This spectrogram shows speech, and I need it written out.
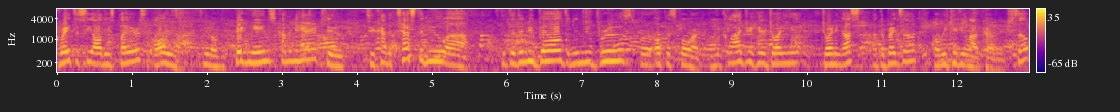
great to see all these players, all these you know big names coming here to to kind of test the new uh, the, the new build and the new brews for Opus 4. And we're glad you're here joining it, joining us at the Break Zone while we give you live coverage. So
